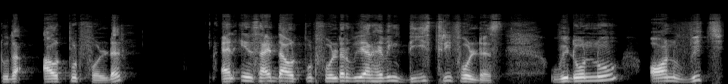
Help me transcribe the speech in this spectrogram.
to the output folder. And inside the output folder, we are having these three folders. We don't know on which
